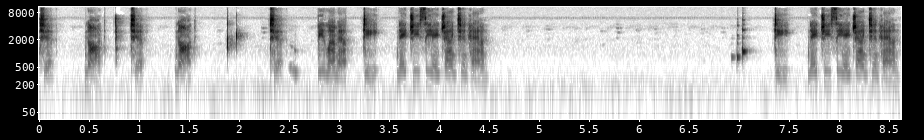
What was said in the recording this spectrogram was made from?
Tip. Not. Tip. Not. Tip. Bilama. D. Nate GCH. D. Nate GCH Antinhan.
